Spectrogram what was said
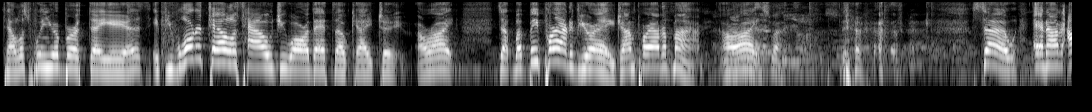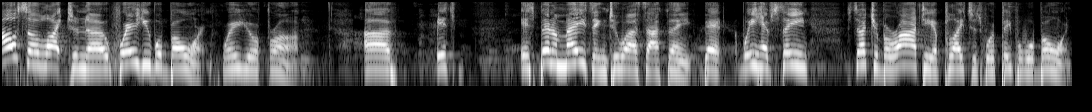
Tell us when your birthday is. If you want to tell us how old you are, that's okay too. All right. So, but be proud of your age. I'm proud of mine. All right. That's right. So, and I'd also like to know where you were born, where you're from. Uh, it's it's been amazing to us, I think, that we have seen such a variety of places where people were born,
